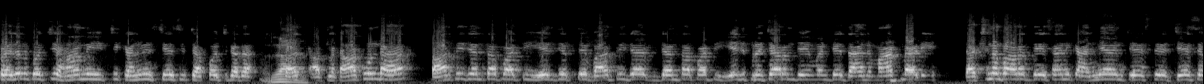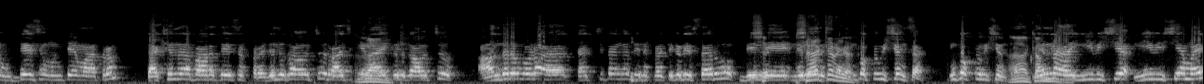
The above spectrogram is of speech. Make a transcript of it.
ప్రజలకు వచ్చి హామీ ఇచ్చి కన్విన్స్ చేసి చెప్పొచ్చు కదా. అట్లా కాకుండా భారతీయ జనతా పార్టీ ఏది చెప్తే భారతీయ జనతా పార్టీ ఏది ప్రచారం చేయమంటే దాన్ని మాట్లాడి దక్షిణ భారతదేశానికి అన్యాయం చేస్తే చేసే ఉద్దేశం ఉంటే మాత్రం దక్షిణ భారతదేశ ప్రజలు కావచ్చు రాజకీయ. నాయకులు కావచ్చు అందరూ కూడా ఖచ్చితంగా దీన్ని ప్రతిఘటిస్తారు దీన్ని. ఇంకొక విషయం సార్ ఇంకొక విషయం నిన్న. ఈ విషయ ఈ విషయమై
